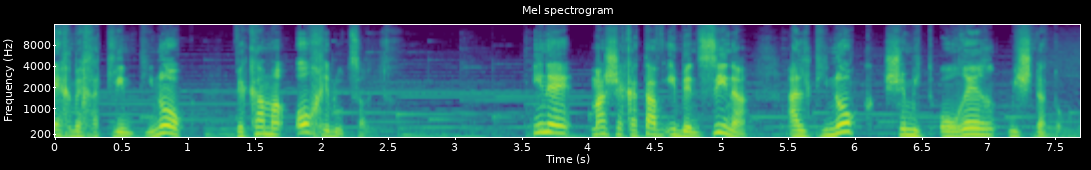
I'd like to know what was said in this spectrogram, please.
איך מחתלים תינוק וכמה אוכל הוא צריך. הנה מה שכתב אבן סינה על תינוק שמתעורר משנתו.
